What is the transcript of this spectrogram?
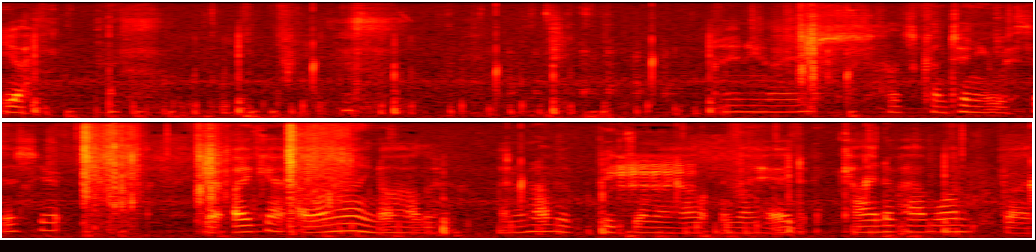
yeah. Anyways, let's continue with this here. Yeah, I can't, I don't really know how the I don't have a picture in my house in my head. I kind of have one, but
